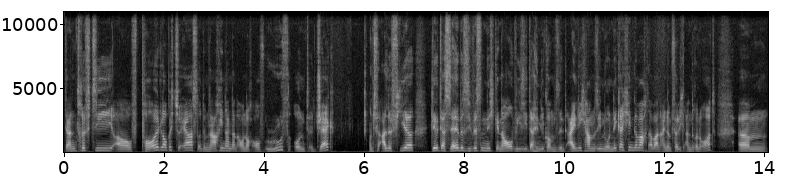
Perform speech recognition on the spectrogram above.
dann trifft sie auf Paul, glaube ich, zuerst und im Nachhinein dann auch noch auf Ruth und Jack. Und für alle vier gilt dasselbe, sie wissen nicht genau, wie sie da hingekommen sind. Eigentlich haben sie nur Nickerchen gemacht, aber an einem völlig anderen Ort. Ähm,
